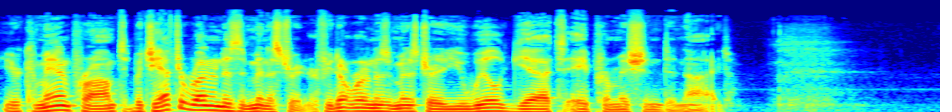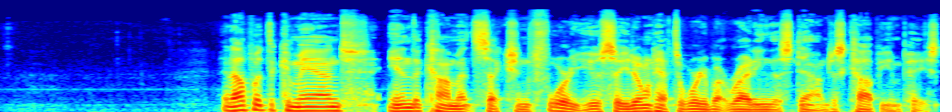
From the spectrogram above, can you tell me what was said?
your command prompt, but you have to run it as administrator. If you don't run it as administrator, you will get a permission denied. And I'll put the command in the comment section for you so you don't have to worry about writing this down. Just copy and paste.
